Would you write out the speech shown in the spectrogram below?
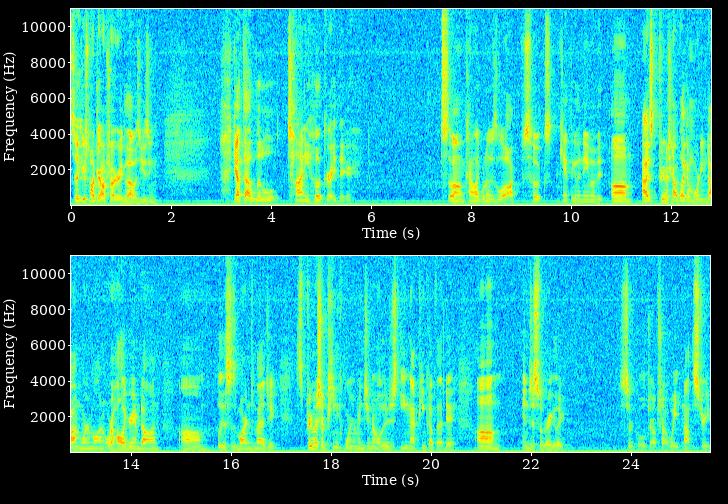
so here's my drop shot rig that I was using. Got that little tiny hook right there. It's um, kind of like one of those little octopus hooks. I can't think of the name of it. Um, I just pretty much have like a morning dawn worm on or a hologram dawn. Um, I believe this is Martin's Magic. It's pretty much a pink worm in general. They're just eating that pink up that day. Um, and just a regular circle drop shot weight, not the straight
